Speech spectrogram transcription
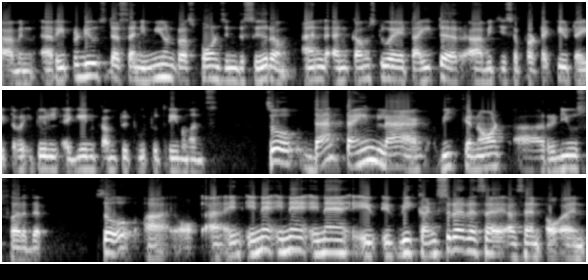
uh, mean, uh, reproduced as an immune response in the serum and, and comes to a titer uh, which is a protective titer it will again come to two to three months. So that time lag we cannot uh, reduce further so, uh, uh, in, in, a, in, a, in a, if, we consider as, a, as an, an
